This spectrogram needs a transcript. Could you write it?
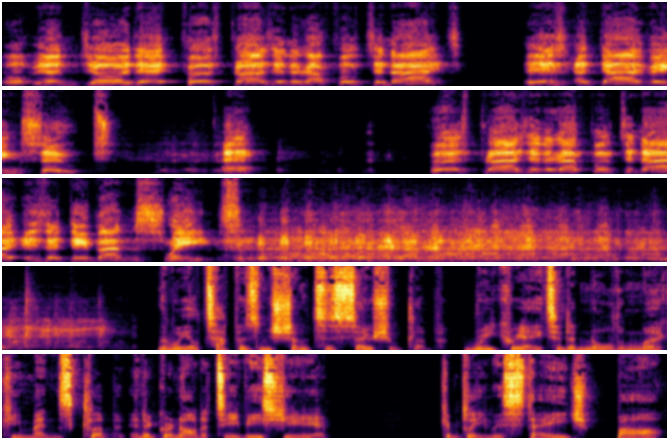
Hope you enjoyed it. First prize in the raffle tonight is a diving suit. eh? First prize in the raffle tonight is a divan suite. the Wheel Tappers and Shunters Social Club recreated a Northern Working Men's Club in a Granada TV studio, complete with stage, bar,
